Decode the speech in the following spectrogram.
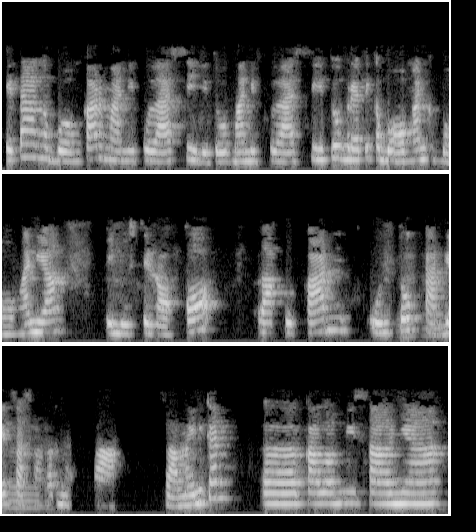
kita ngebongkar manipulasi gitu. Manipulasi itu berarti kebohongan-kebohongan yang industri rokok lakukan untuk target sasaran mereka. Selama ini kan e, kalau misalnya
